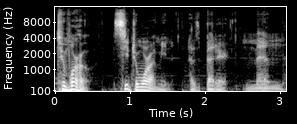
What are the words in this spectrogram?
tomorrow. See you tomorrow, I mean, as better men.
